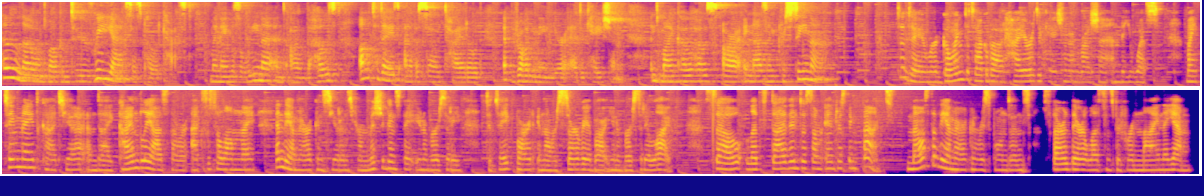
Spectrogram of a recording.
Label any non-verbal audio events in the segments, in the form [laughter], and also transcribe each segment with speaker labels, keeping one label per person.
Speaker 1: Hello and welcome to Reaccess Podcast. My name is Elina and I'm the host of today's episode titled A Broadening Your Education. And my co hosts are Ainaz and Kristina.
Speaker 2: Today we're going to talk about higher education in Russia and the US. My teammate Katya and I kindly asked our Access alumni and the American students from Michigan State University to take part in our survey about university life. So let's dive into some interesting facts. Most of the American respondents start their lessons before 9 a.m.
